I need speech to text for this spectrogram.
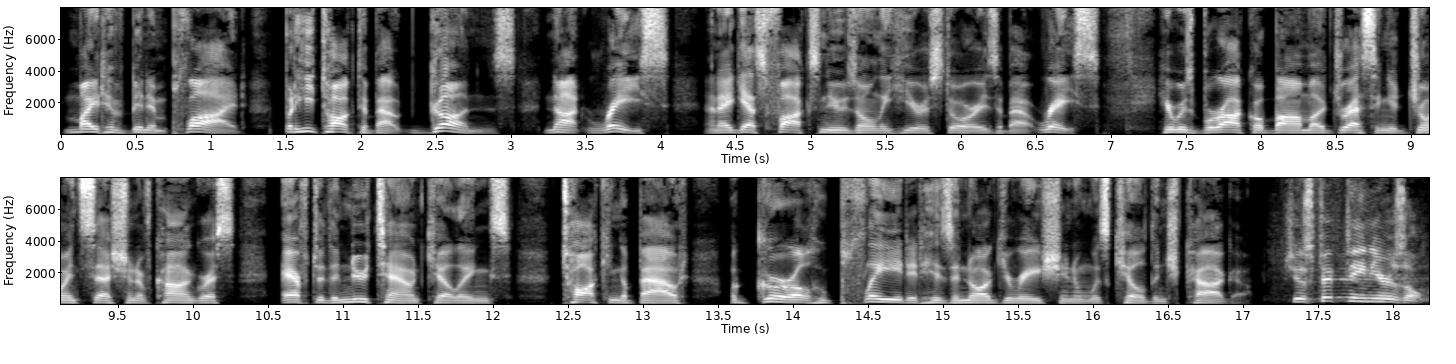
might have been implied, but he talked about guns, not race, and I guess Fox News only hears stories about race. Here was Barack Obama addressing a joint session of Congress after the Newtown killings, talking about a girl who played at his inauguration and was killed in Chicago. She was 15 years old.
